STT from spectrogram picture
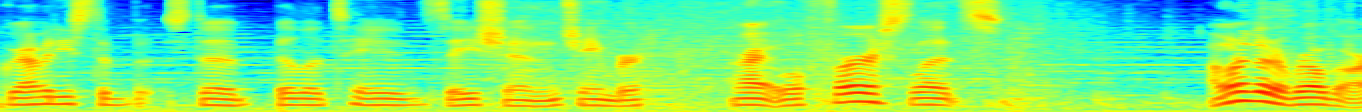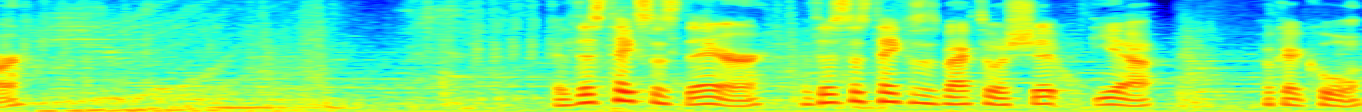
Gravity stab stabilization chamber. Alright, well first let's... I want to go to Rogar. If this takes us there, if this just takes us back to a ship, yeah. Okay, cool.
